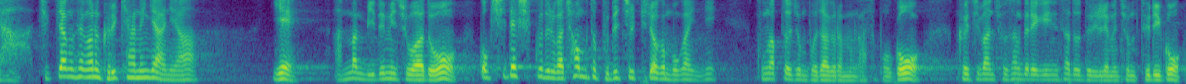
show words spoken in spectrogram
야, 직장 생활은 그렇게 하는 게 아니야. 예, 암만 믿음이 좋아도 꼭 시댁 식구들과 처음부터 부딪힐 필요가 뭐가 있니? 궁합도 좀 보자 그러면 가서 보고 그 집안 조상들에게 인사도 드리려면 좀 드리고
